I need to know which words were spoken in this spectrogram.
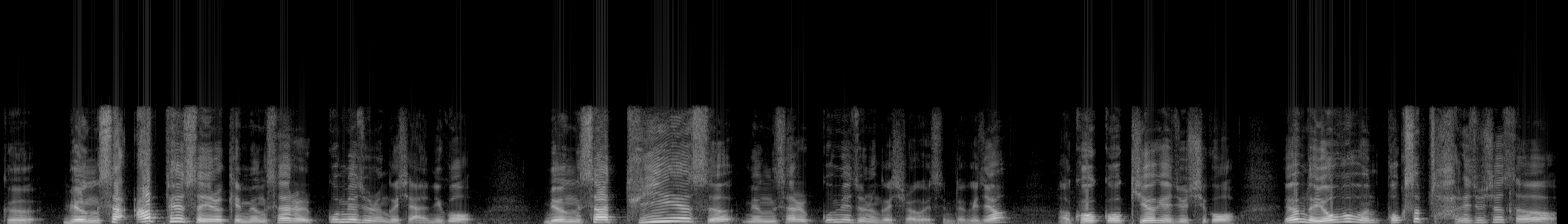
그 명사 앞에서 이렇게 명사를 꾸며주는 것이 아니고 명사 뒤에서 명사를 꾸며주는 것이라고 했습니다. 그죠? 아, 꼭, 꼭 기억해 주시고 여러분들 이 부분 복습 잘 해주셔서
